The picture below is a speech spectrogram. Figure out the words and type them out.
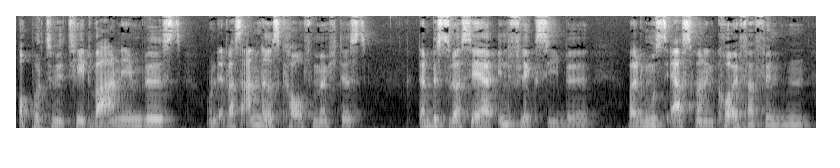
Opportunität wahrnehmen willst und etwas anderes kaufen möchtest, dann bist du da sehr inflexibel weil du musst erstmal einen Käufer finden,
